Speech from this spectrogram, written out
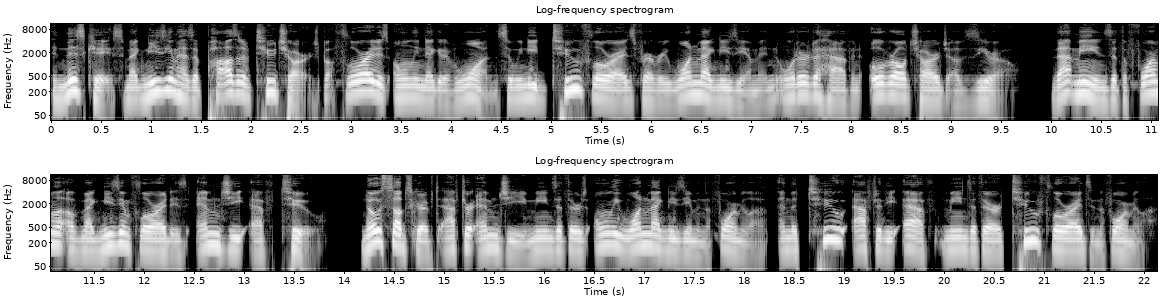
In this case, magnesium has a positive 2 charge, but fluoride is only negative 1, so we need 2 fluorides for every 1 magnesium in order to have an overall charge of 0. That means that the formula of magnesium fluoride is MgF2. No subscript after Mg means that there is only one magnesium in the formula, and the 2 after the F means that there are two fluorides in the formula.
